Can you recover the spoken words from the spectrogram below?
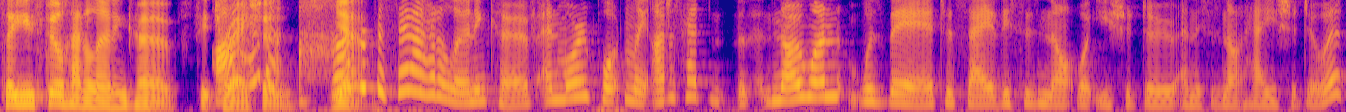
So you still had a learning curve situation. Hundred percent, I had a learning curve, and more importantly, I just had no one was there to say this is not what you should do and this is not how you should do it.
